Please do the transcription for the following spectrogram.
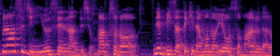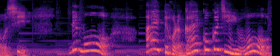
フランス人優先なんですよ。まあそのねビザ的なもの要素もあるだろうしでもあえてほら外国人を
